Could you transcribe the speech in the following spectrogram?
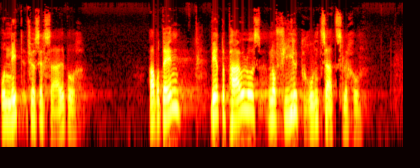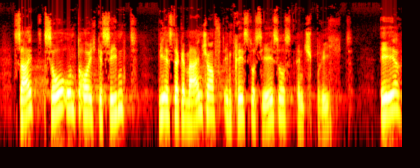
und nicht für sich selber. Aber dann wird der Paulus noch viel grundsätzlicher. Seid so unter euch gesinnt, wie es der Gemeinschaft in Christus Jesus entspricht. Er,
